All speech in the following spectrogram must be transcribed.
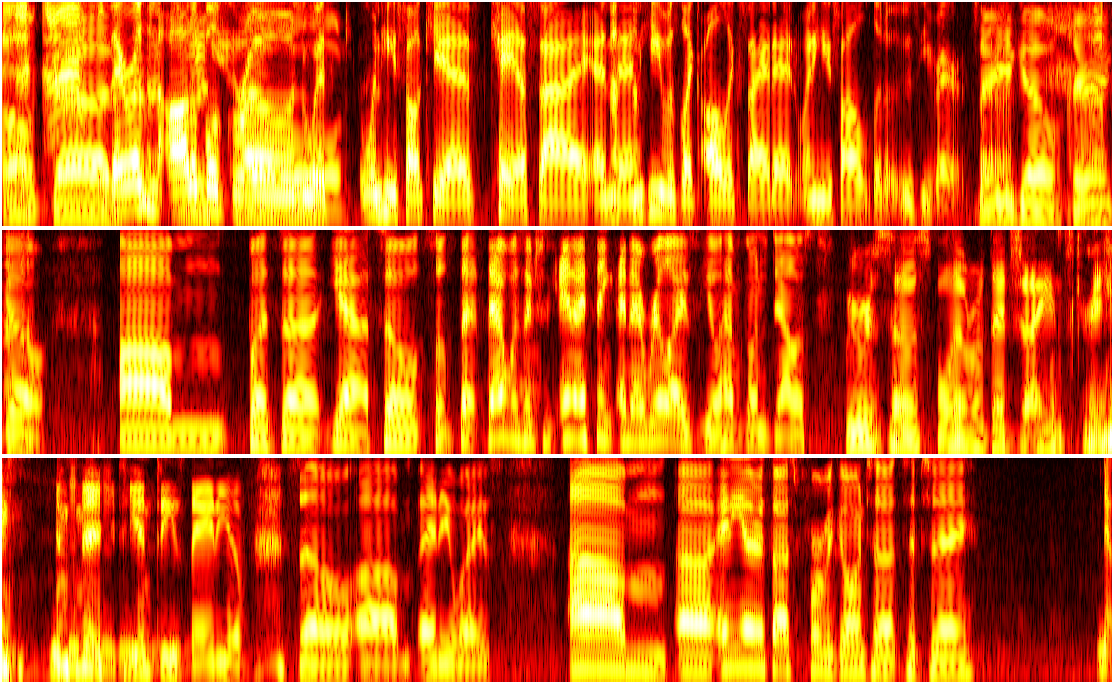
Oh, God. There was an audible We're so groan with when he saw KS, KSI, and then he was like all excited when he saw Lil Uzi Vert. So. There you go. There you go. Um, but uh, yeah, so so that that was interesting, and I think, and I realized, you know, having gone to Dallas, we were so spoiled with that giant screen in the AT&T Stadium. So, um, anyways, um, uh, any other thoughts before we go into to today? No.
